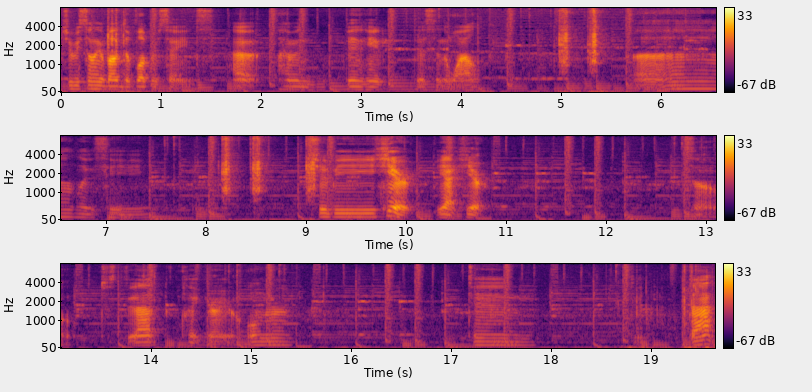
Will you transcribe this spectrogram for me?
should be something about developer settings. I haven't been here this in a while. Uh, let's see. Should be here. Yeah, here. So just do that. Click your owner. Then that.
